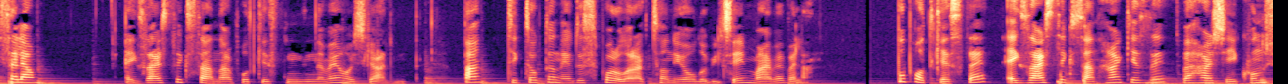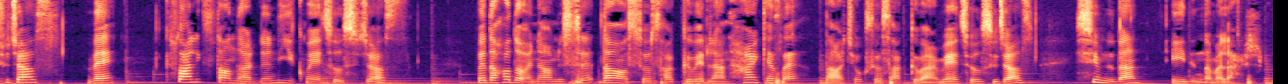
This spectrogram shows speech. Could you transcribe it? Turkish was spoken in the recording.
Selam. Egzersiz Eksenler Podcast'ini dinlemeye hoş geldin. Ben TikTok'tan evde spor olarak tanıyor olabileceğim Merve Belen. Bu podcast'te egzersize küsen herkesi ve her şeyi konuşacağız ve güzellik standartlarını yıkmaya çalışacağız. Ve daha da önemlisi daha az söz hakkı verilen herkese daha çok söz hakkı vermeye çalışacağız. Şimdiden iyi dinlemeler.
